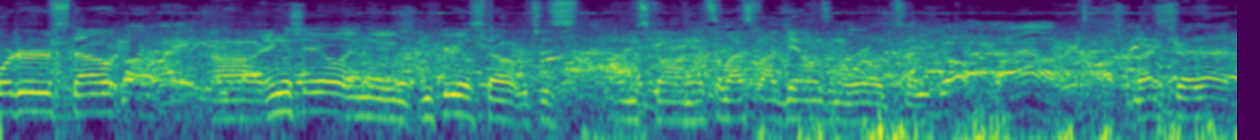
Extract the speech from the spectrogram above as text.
Porter, Stout, uh, English Ale, and the Imperial Stout, which is almost gone. That's the last five gallons in the world. So. Wow. Let's try that.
